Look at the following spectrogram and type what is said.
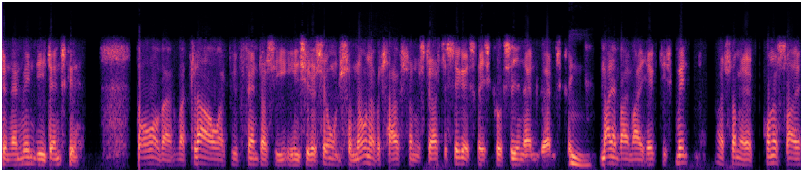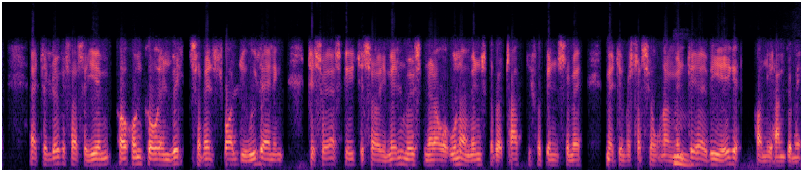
den almindelige danske borgere var, var klar over, at vi befandt os i, i en situation, som nogen har betragtet som den største sikkerhedsrisiko siden 2. verdenskrig. Mm. Meget, meget, meget hektisk. Men, og så må jeg understrege, at det lykkedes os at hjem og undgå en vildt som helst voldelig udlænding. Desværre skete det så i Mellemøsten, at over 100 mennesker blev dræbt i forbindelse med, med demonstrationer, mm. men det havde vi ikke hånd i hanke med.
